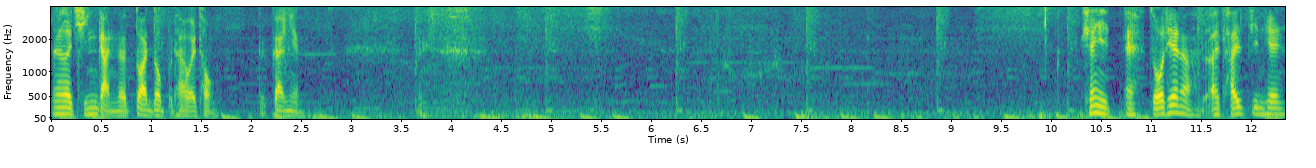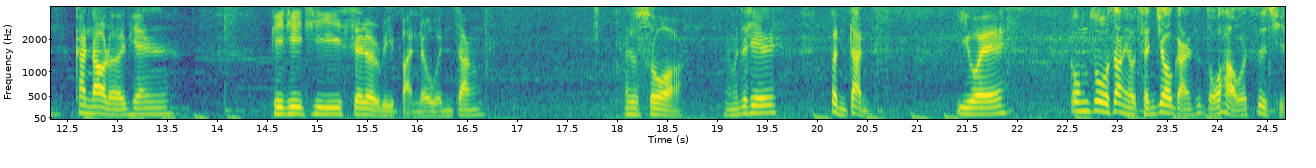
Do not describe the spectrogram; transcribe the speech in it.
那个情感的断都不太会痛的概念。前几哎昨天啊哎还是今天看到了一篇。P.T.T. Salary 版的文章，他就说啊，你们这些笨蛋，以为工作上有成就感是多好的事情，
